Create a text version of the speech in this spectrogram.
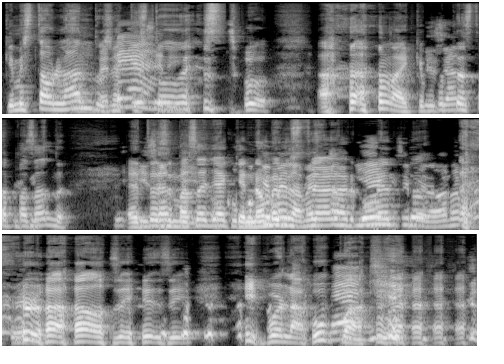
¿qué me está hablando? O sea, ¿qué es todo esto? Ah, ¿qué puta está pasando? Entonces, Santi, más allá que no me me el bien, si me argumento. la van a sí, sí. Y por la jupa.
